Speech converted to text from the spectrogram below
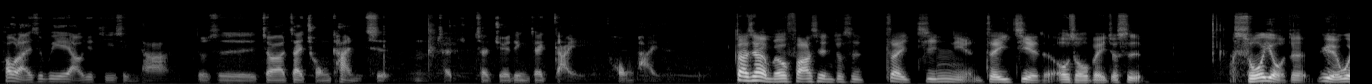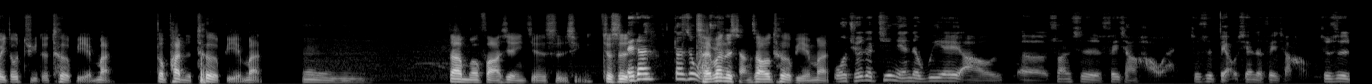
后来是 VAR 去提醒他，就是叫他再重看一次。嗯，才才决定再改红牌的。大家有没有发现，就是在今年这一届的欧洲杯，就是所有的越位都举得特别慢，都判得特别慢。嗯，大家有没有发现一件事情？就是，但但是裁判的响哨特别慢。我觉得今年的 VAR 呃算是非常好哎，就是表现的非常好，就是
